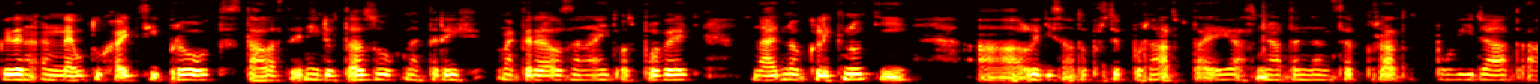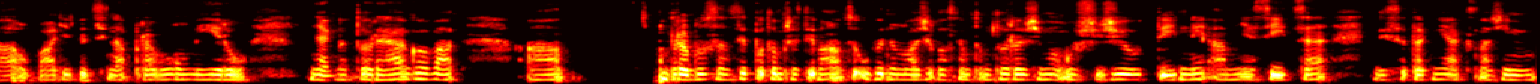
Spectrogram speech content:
ten neutuchající proud stále stejných dotazů, na, kterých, na které lze najít odpověď na jedno kliknutí a lidi se na to prostě pořád ptají. Já jsem měla tendence pořád odpovídat a uvádět věci na pravou míru, nějak na to reagovat a Opravdu jsem si potom přes ty Vánoce uvědomila, že vlastně v tomto režimu už žiju týdny a měsíce, kdy se tak nějak snažím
